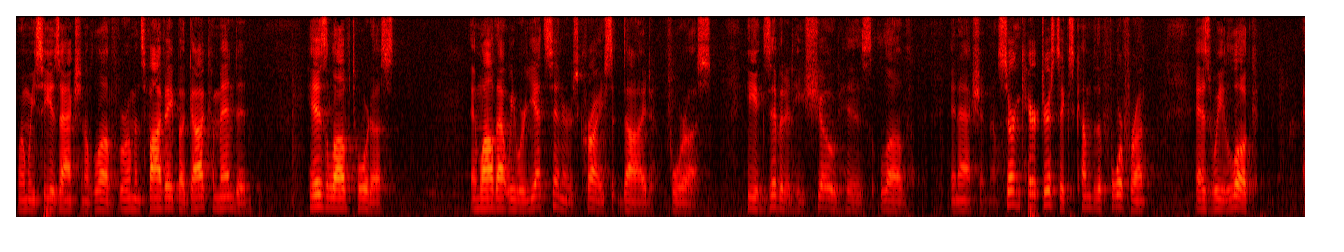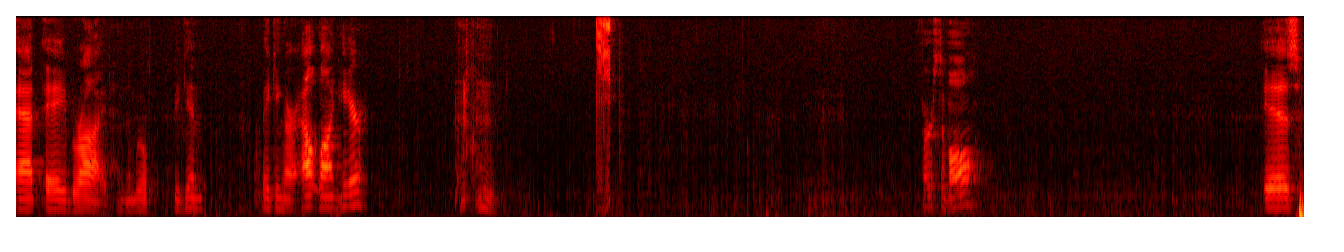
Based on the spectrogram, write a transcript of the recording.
when we see his action of love. Romans 5 8, but God commended his love toward us, and while that we were yet sinners, Christ died for us. He exhibited, he showed his love in action. Now, certain characteristics come to the forefront as we look at a bride. And we'll begin making our outline here. First of all, is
